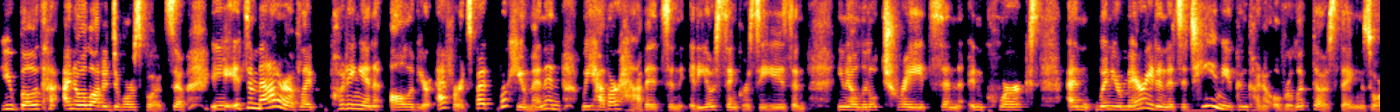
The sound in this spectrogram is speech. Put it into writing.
You both, I know a lot of divorce quotes. So it's a matter of like putting in all of your efforts, but we're human and we have our habits and idiosyncrasies and, you know, little traits and, and quirks. And when you're married and it's a team, you can kind of overlook those things or,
